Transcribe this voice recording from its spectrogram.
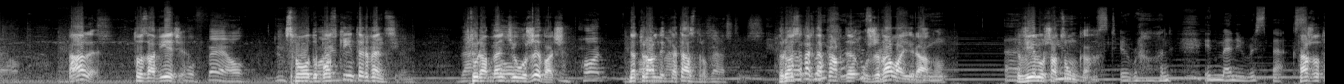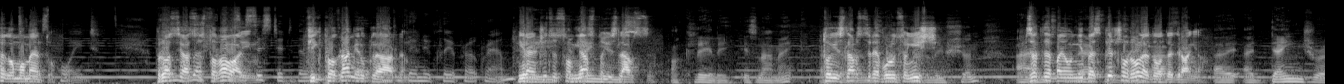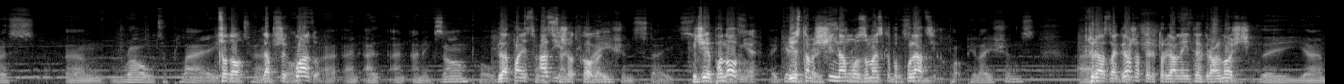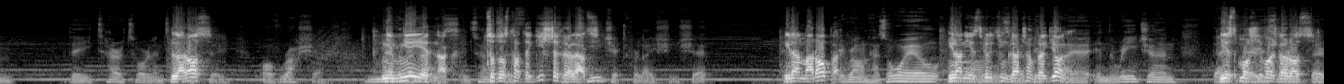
Ale to zawiedzie z powodu boskiej interwencji która będzie używać naturalnych katastrof. Rosja tak naprawdę używała Iranu w wielu szacunkach. Aż do tego momentu. Rosja asystowała im w ich programie nuklearnym. Irańczycy są jasno islamscy. To islamscy rewolucjoniści. Zatem mają niebezpieczną rolę do odegrania. Co do- dla przykładu, dla państw Azji Środkowej, gdzie ponownie jest tam silna muzułmańska populacja, która zagraża terytorialnej integralności. Dla Rosji. Niemniej jednak, co do strategicznych relacji, Iran ma ropę, Iran jest wielkim graczem w regionie. Jest możliwość dla Rosji,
